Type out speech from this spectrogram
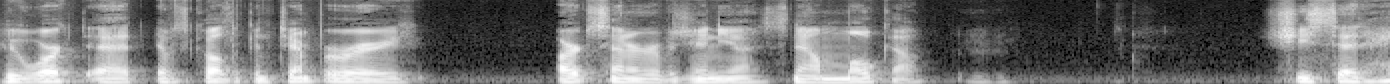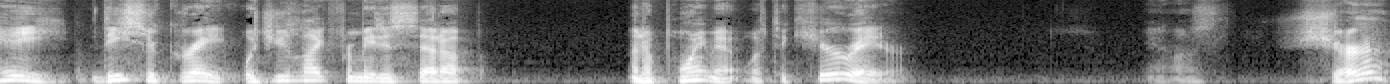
who worked at, it was called the Contemporary Art Center of Virginia. It's now MoCA. She said, Hey, these are great. Would you like for me to set up an appointment with the curator? And I was, sure.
